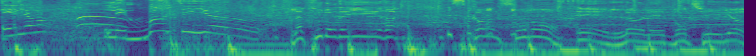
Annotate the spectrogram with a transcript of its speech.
Hello les bons tuyaux La foudre en délire scande son nom. Hello les bons tuyaux.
